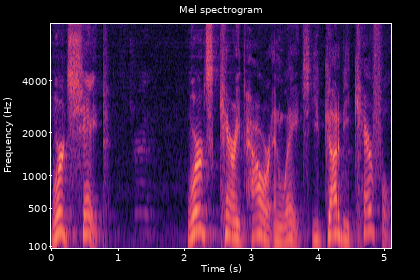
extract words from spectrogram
Mm. Words shape, words carry power and weight. You've got to be careful.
